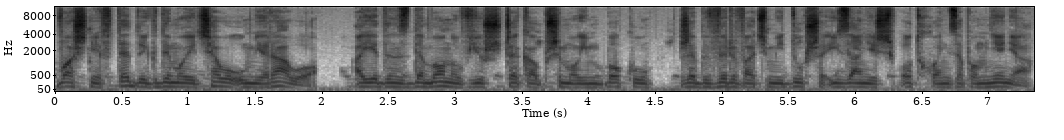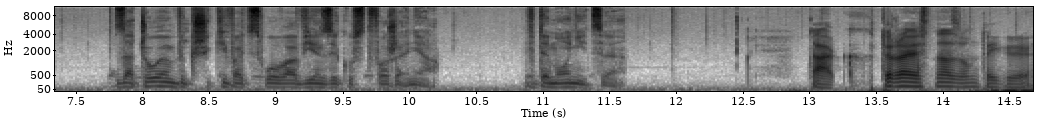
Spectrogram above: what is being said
Właśnie wtedy, gdy moje ciało umierało, a jeden z demonów już czekał przy moim boku, żeby wyrwać mi duszę i zanieść w otchłań zapomnienia, zacząłem wykrzykiwać słowa w języku stworzenia. W demonice. Tak, która jest nazwą tej gry?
